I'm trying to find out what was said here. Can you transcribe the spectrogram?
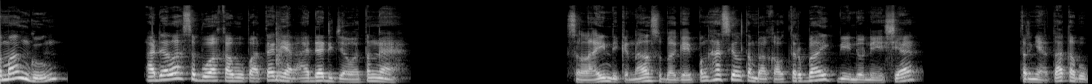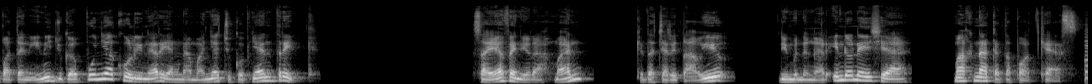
Temanggung adalah sebuah kabupaten yang ada di Jawa Tengah. Selain dikenal sebagai penghasil tembakau terbaik di Indonesia, ternyata kabupaten ini juga punya kuliner yang namanya cukup nyentrik. Saya Fendi Rahman, kita cari tahu yuk di Mendengar Indonesia, makna kata podcast.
